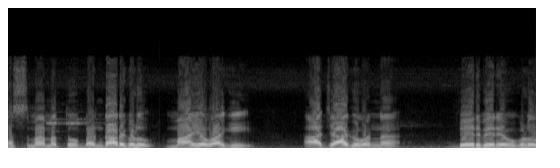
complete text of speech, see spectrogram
ಭಸ್ಮ ಮತ್ತು ಭಂಡಾರಗಳು ಮಾಯವಾಗಿ ಆ ಜಾಗವನ್ನ ಬೇರೆ ಬೇರೆವುಗಳು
